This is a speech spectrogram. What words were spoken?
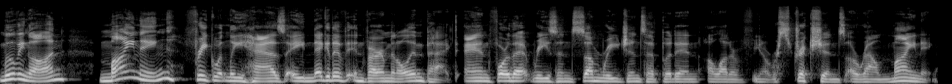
Moving on, Mining frequently has a negative environmental impact, and for that reason, some regions have put in a lot of you know, restrictions around mining.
